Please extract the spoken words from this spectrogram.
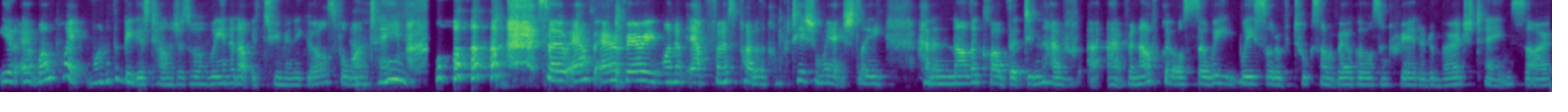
you know, at one point, one of the biggest challenges was we ended up with too many girls for one team. so our, our very one of our first part of the competition, we actually had another club that didn't have uh, have enough girls. So we we sort of took some of our girls and created a merge team. So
